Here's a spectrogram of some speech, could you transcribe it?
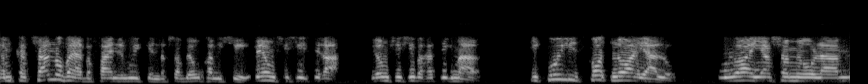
גם חצ'אנוב היה ב final weekend עכשיו ביום חמישי, ביום שישי, סליחה, ביום שישי בחצי גמר. סיכוי לזכות לא היה לו. הוא לא היה שם מעולם,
